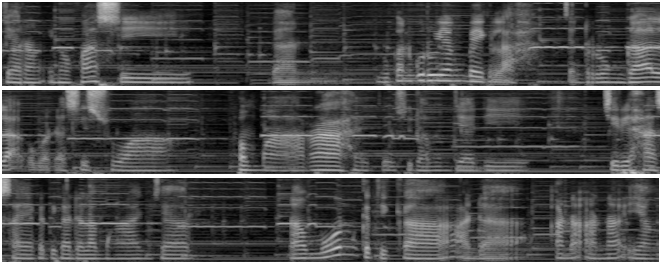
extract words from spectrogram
jarang inovasi dan bukan guru yang baik lah. Cenderung galak kepada siswa pemarah itu sudah menjadi ciri khas saya ketika dalam mengajar. Namun ketika ada anak-anak yang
